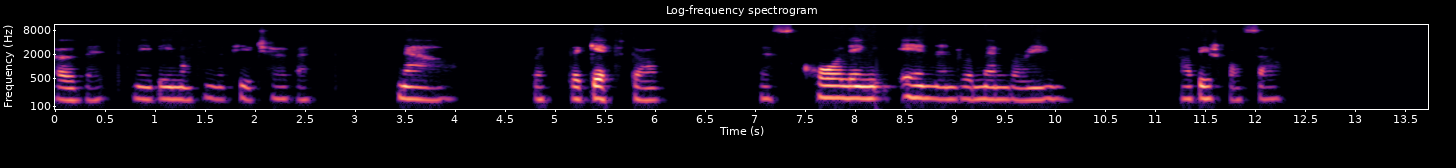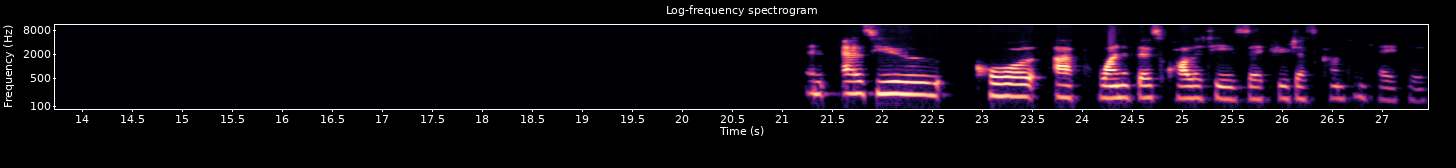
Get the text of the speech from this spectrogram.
COVID, maybe not in the future, but now with the gift of this calling in and remembering our beautiful self. And as you call up one of those qualities that you just contemplated,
